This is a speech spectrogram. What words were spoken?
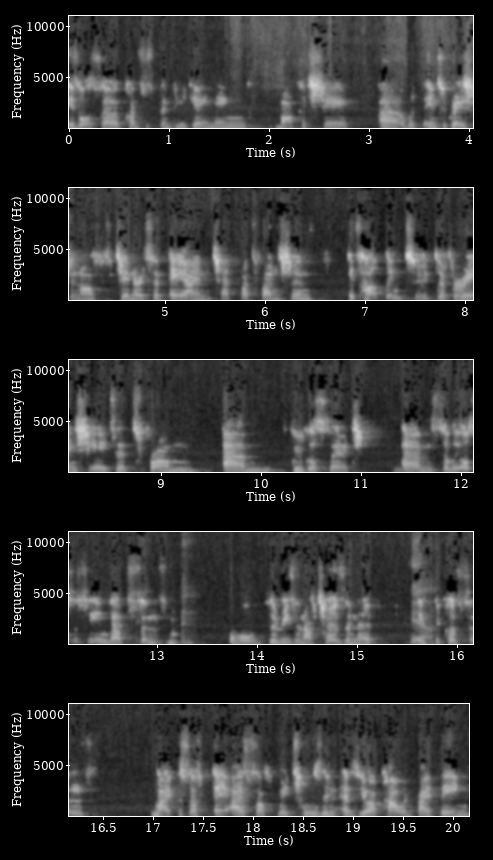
is also consistently gaining market share uh, with the integration of generative AI and chatbot functions. It's helping to differentiate it from um, Google search. Um, so we're also seeing that since, well, the reason I've chosen it yeah. is because since Microsoft AI software tools in Azure are powered by Bing,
